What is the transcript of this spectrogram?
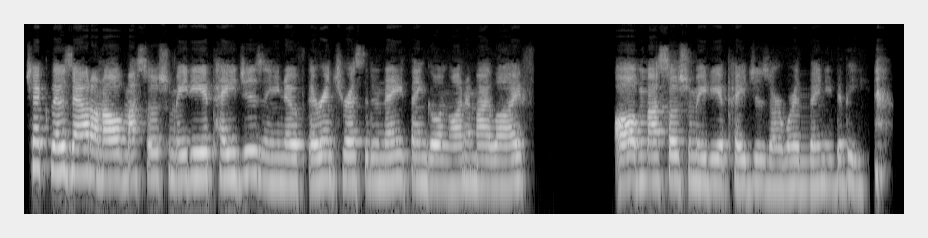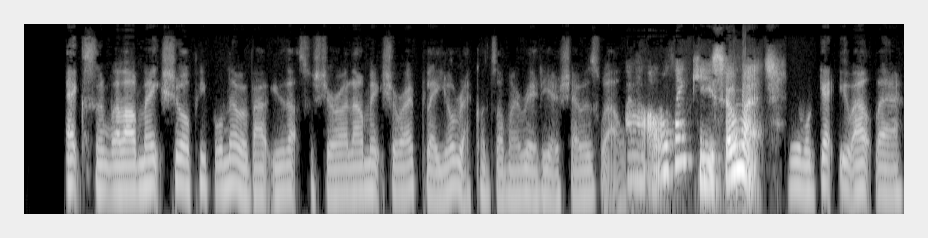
check those out on all of my social media pages. And, you know, if they're interested in anything going on in my life, all my social media pages are where they need to be. Excellent. Well, I'll make sure people know about you, that's for sure. And I'll make sure I play your records on my radio show as well. Oh, well, thank you so much. We will get you out there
